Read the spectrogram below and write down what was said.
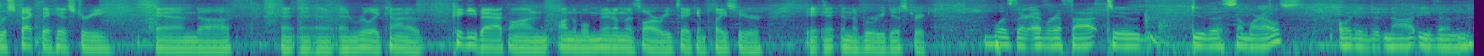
respect the history and uh, and, and, and really kind of piggyback on on the momentum that's already taken place here in, in the brewery district. Was there ever a thought to do this somewhere else, or did it not even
